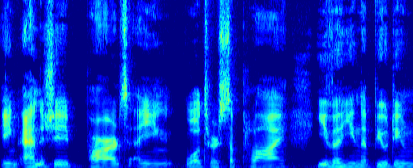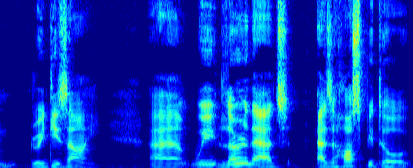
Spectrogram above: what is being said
in energy part, in water supply, even in the building redesign. Uh, we learned that as a hospital,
